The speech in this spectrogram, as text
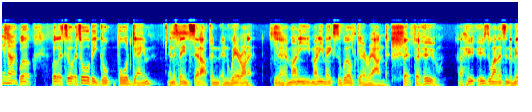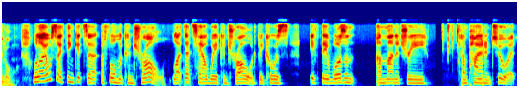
You know, Well, well, it's all it's all a big board game, and it's been set up, and, and we're on it. You know, money money makes the world go round, but for who? Uh, who who's the one that's in the middle? Well, I also think it's a, a form of control. Like that's how we're controlled because if there wasn't a monetary component to it,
